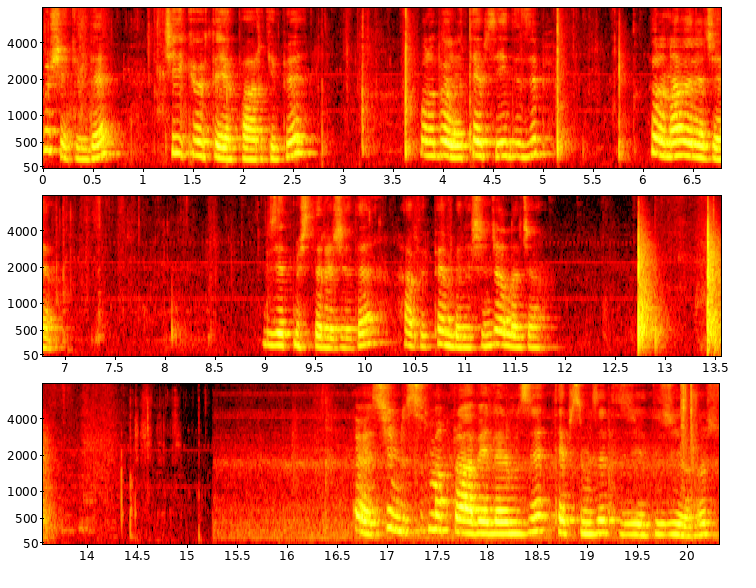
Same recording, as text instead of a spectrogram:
bu şekilde çiğ köfte yapar gibi bunu böyle tepsiye dizip fırına vereceğim. 170 derecede hafif pembeleşince alacağım. Evet şimdi sıkma kurabiyelerimizi tepsimize dizi- diziyoruz.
